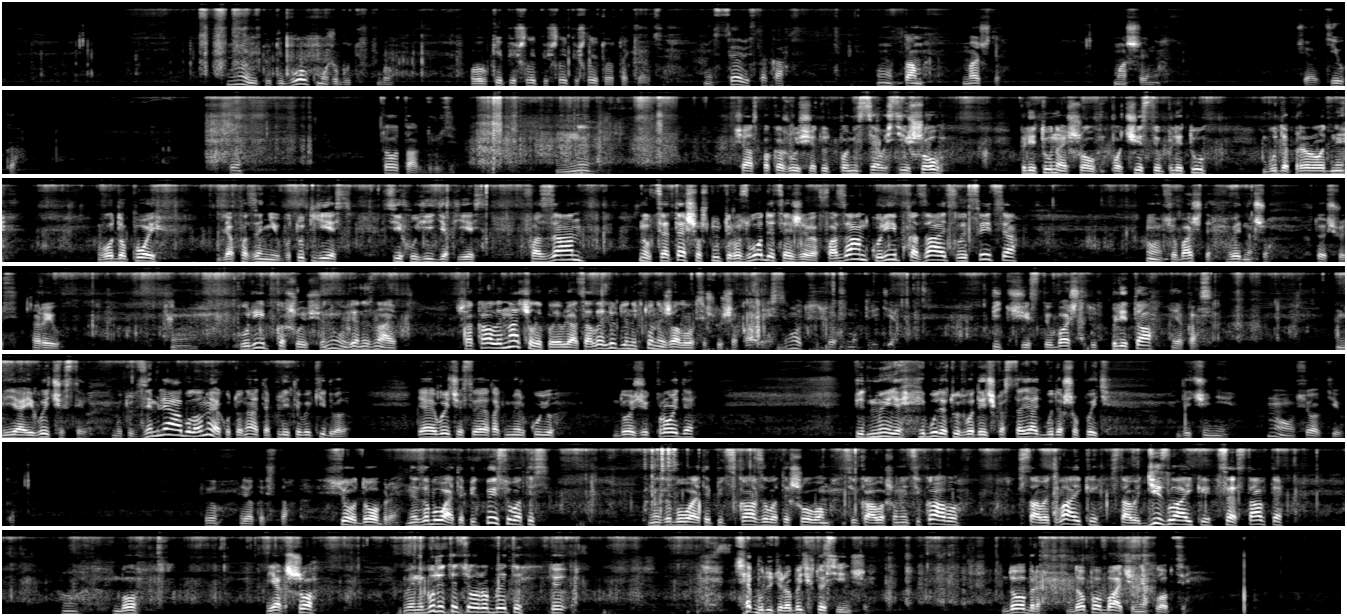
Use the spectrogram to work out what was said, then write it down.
Ну і тут і вовк може бути, бо вовки пішли, пішли, пішли, то таке оце. Місцевість така. Ну, там, бачите, машина. Чи автівка. То, то так, друзі. Не... Зараз покажу ще тут по місцевості йшов, пліту знайшов, почистив пліту, буде природний водопой для фазанів. Бо тут є, в цих угіддях є фазан. Ну, це те, що ж тут розводиться і живе. Фазан, куріпка, заяць, лисиця. О, що бачите, видно, що хтось щось рив. Куріпка, що ще, ну я не знаю. Шакали почали з'являтися, але люди ніхто не жалувався, що тут шакали є. От все, смотрите, я підчистив. Бачите, тут пліта якась. Я її вичистив, бо тут земля була, ну як ото, знаєте, пліти викидували. Я її вичистив, я так міркую, дощик пройде, підмиє і буде тут водичка стоять, буде що пити дичині. Ну, все, автівка. То якось так. Все добре. Не забувайте підписуватись. Не забувайте підказувати, що вам цікаво, що не цікаво. Ставити лайки, ставити дізлайки, все ставте. Бо якщо ви не будете цього робити, то це будуть робити хтось інший. Добре, до побачення, хлопці.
